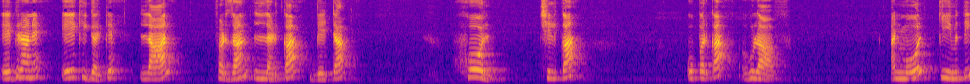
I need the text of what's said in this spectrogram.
एक घराने एक ही घर के लाल फरजन लड़का, बेटा, होल छिलका, ऊपर का गुलाब। अनमोल, कीमती,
